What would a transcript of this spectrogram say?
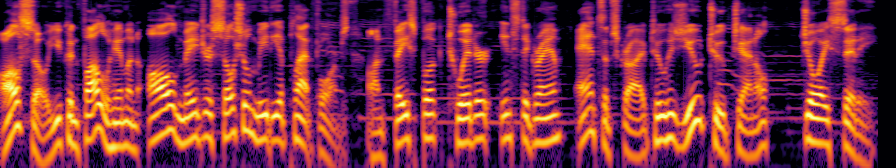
Also, you can follow him on all major social media platforms on Facebook, Twitter, Instagram, and subscribe to his YouTube channel, Joy City.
